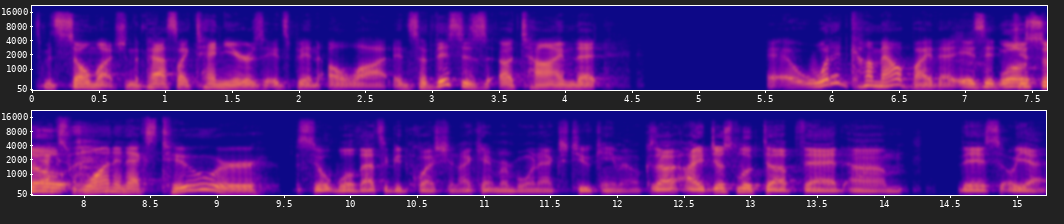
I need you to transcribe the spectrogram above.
It's been so much in the past like ten years. It's been a lot, and so this is a time that. uh, What had come out by that? Is it Well, just so- X one and X two, or So, well, that's a good question. I can't remember when X2 came out because I, I just looked up that um, this, oh yeah,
